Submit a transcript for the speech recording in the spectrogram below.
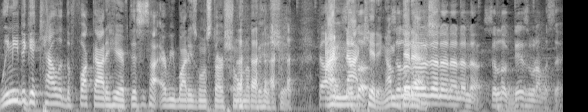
We need to get Khaled the fuck out of here if this is how everybody's gonna start showing up for his shit. I'm so not look, kidding. I'm so dead look, ass. No, no, no, no, no, no. So look, this is what I'm gonna say.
